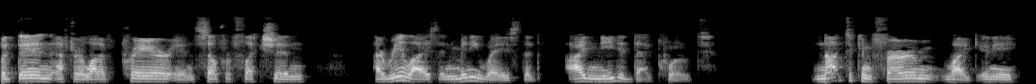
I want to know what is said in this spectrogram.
But then, after a lot of prayer and self reflection, I realized in many ways that I needed that quote. Not to confirm like any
